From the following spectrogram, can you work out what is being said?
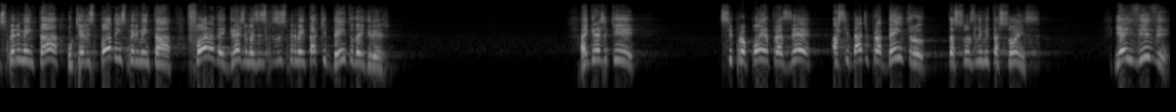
experimentar o que eles podem experimentar fora da igreja, mas eles precisam experimentar aqui dentro da igreja. A igreja que se propõe a trazer a cidade para dentro das suas limitações, e aí vive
